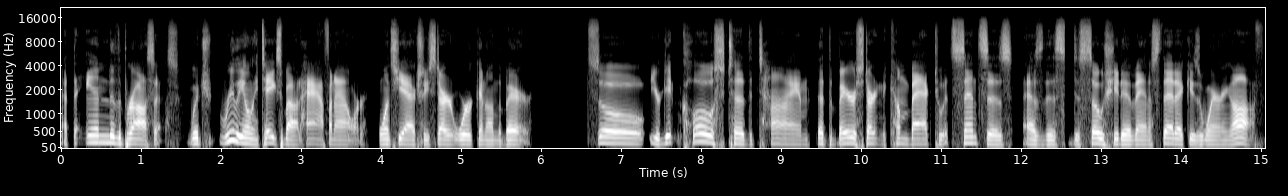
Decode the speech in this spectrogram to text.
at the end of the process, which really only takes about half an hour once you actually start working on the bear. So you're getting close to the time that the bear is starting to come back to its senses as this dissociative anesthetic is wearing off.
